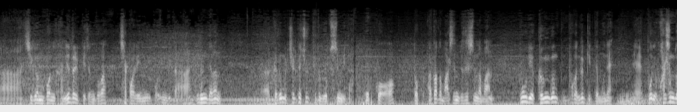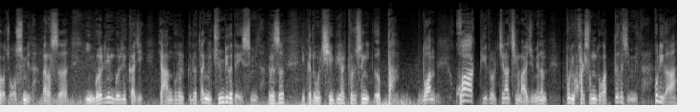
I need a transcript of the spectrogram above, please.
아, 지금 보니까 한 8개 정도가 착화되어 있는 게 보입니다. 이런 데는 어, 그름을 절대 줄 필요가 없습니다. 없고 또 아까도 말씀드렸습니다만 뿌리의 근근 분포가 넓기 때문에 예, 뿌리 활성도가 좋습니다. 따라서 이 멀리 멀리까지 양분을 끌어당길 준비가 되어 있습니다. 그래서 이 그름을 채비할 필요성이 없다. 또한 화학 비료를 지나치게 많이 주면은 뿌리 활성도가 떨어집니다. 뿌리가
